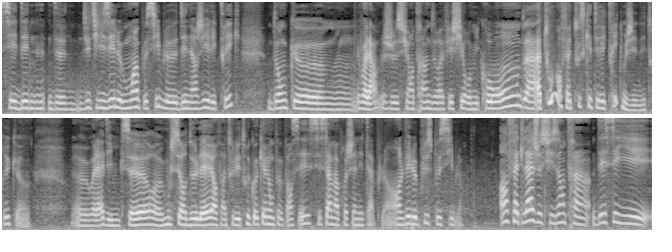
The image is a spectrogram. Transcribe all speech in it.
c'est d'utiliser le moins possible d'énergie électrique. Donc euh, voilà, je suis en train de réfléchir au micro-ondes, à, tout en fait, tout ce qui est électrique, mais j'ai des trucs. Euh, voilà, des mixeurs, mousseurs de lait, enfin tous les trucs auxquels on peut penser. C'est ça ma prochaine étape, enlever le plus possible. En fait, là, je suis en train d'essayer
